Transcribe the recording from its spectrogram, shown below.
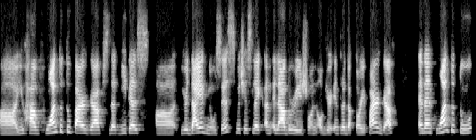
Uh, you have one to two paragraphs that details uh, your diagnosis, which is like an elaboration of your introductory paragraph and then one to two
